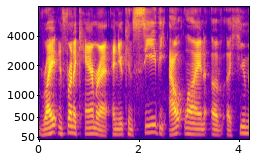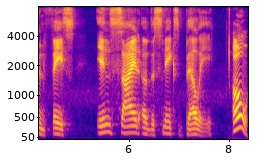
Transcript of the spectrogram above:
right in front of camera and you can see the outline of a human face inside of the snake's belly Oh,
